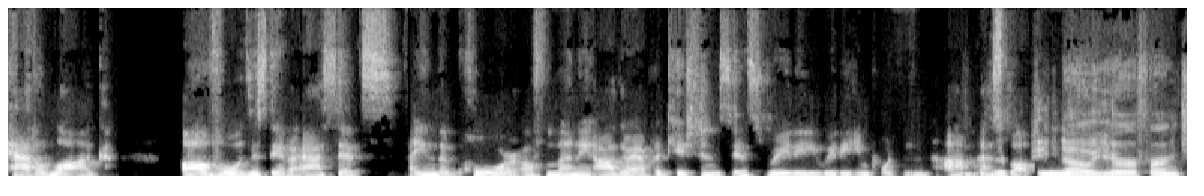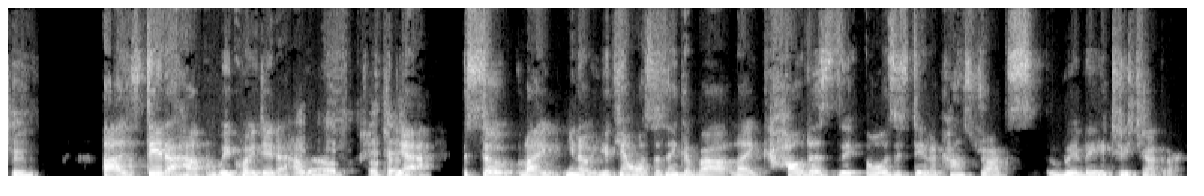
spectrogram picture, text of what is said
catalog of all these data assets in the core of many other applications is really really important um, as well. You know what you're referring to? Uh, it's data hub. We call it data hub. data hub? Okay. Yeah. So like you know you can also think about like how does the all these data constructs relate to each other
